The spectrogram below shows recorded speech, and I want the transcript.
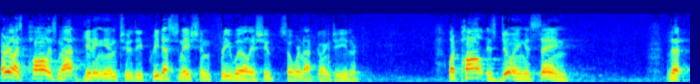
Now realize Paul is not getting into the predestination free will issue, so we're not going to either. What Paul is doing is saying that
